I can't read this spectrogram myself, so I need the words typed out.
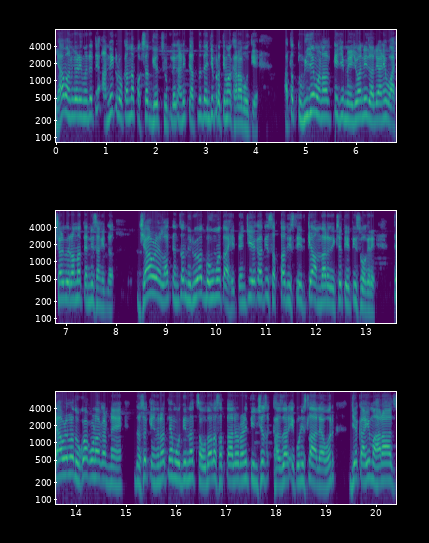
या भानगडीमध्ये ते अनेक लोकांना पक्षात घेत सुटलेत आणि त्यातनं त्यांची प्रतिमा खराब होतीये. आता तुम्ही जे म्हणाल की जी मेजवानी झाली आणि वाचाळवीरांना त्यांनी सांगितलं ज्या वेळेला त्यांचा निर्विवाद बहुमत आहे त्यांची एखादी सत्ता दिसते इतके आमदार आहेत एकशे तेहतीस वगैरे त्यावेळेला धोका कोणाकडनं आहे? जसं केंद्रातल्या मोदींना चौदाला सत्ता आल्यावर आणि तीनशे खासदार एकोणीसला आल्यावर जे काही महाराज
